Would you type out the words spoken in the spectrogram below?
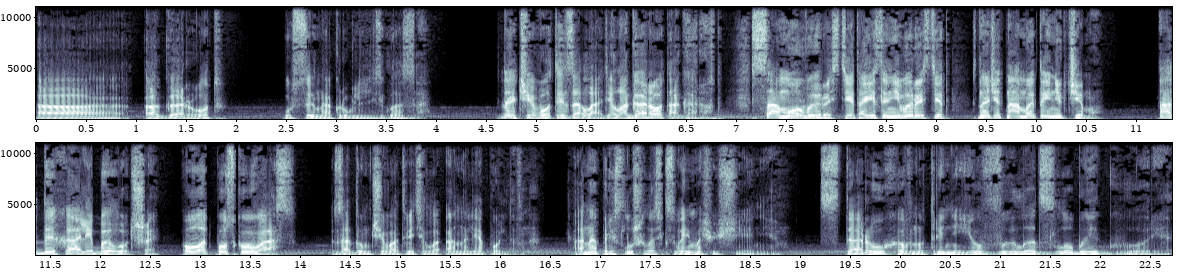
«А огород?» У сына округлились глаза. «Да чего ты заладил? Огород, огород. Само вырастет, а если не вырастет, значит, нам это и ни к чему. Отдыхали бы лучше. Отпуск у вас», задумчиво ответила Анна Леопольдовна. Она прислушалась к своим ощущениям. Старуха внутри нее выла от злобы и горя.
